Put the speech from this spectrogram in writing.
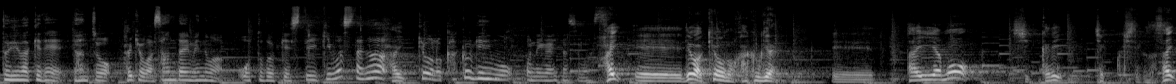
というわけで団長、はい、今日は3代目のはお届けしていきましたが、はい、今日の格言をお願いいたします。はい、えー、では今日の格言、えー、タイヤもしっかりチェックしてください。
